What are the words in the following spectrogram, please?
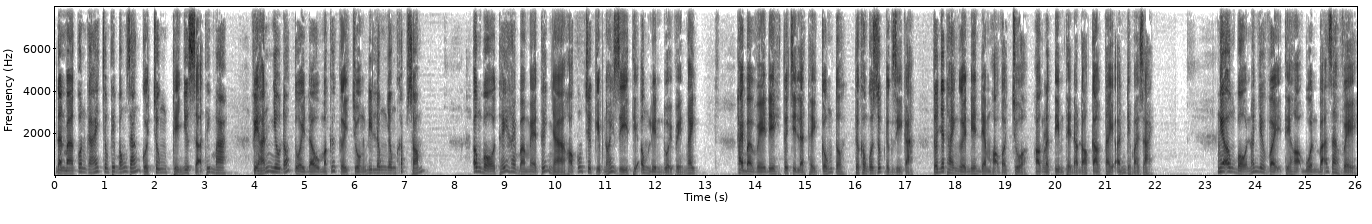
Đàn bà con gái trông thấy bóng dáng của Trung thì như sợ thấy ma, vì hắn nhiêu đó tuổi đầu mà cứ cởi chuồng đi lông nhông khắp xóm. Ông bộ thấy hai bà mẹ tới nhà họ cũng chưa kịp nói gì thì ông liền đuổi về ngay. Hai bà về đi, tôi chỉ là thầy cúng tôi, tôi không có giúp được gì cả. Tốt nhất hai người nên đem họ vào chùa hoặc là tìm thầy nào đó cao tay ấn để mà giải. Nghe ông bộ nói như vậy thì họ buồn bã ra về.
